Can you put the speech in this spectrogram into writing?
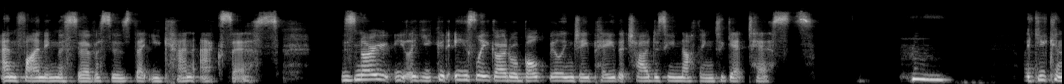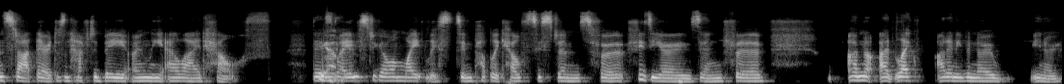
and finding the services that you can access. There's no you- like you could easily go to a bulk billing GP that charges you nothing to get tests. Mm. Like you can start there. It doesn't have to be only allied health. There's Yeah. ways to go on wait lists in public health systems for physios and for I'm not I like I don't even know, you know,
